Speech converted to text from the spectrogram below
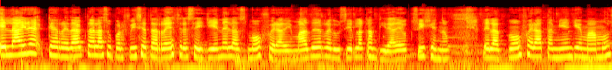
El aire que redacta la superficie terrestre se llena en la atmósfera, además de reducir la cantidad de oxígeno de la atmósfera, también llamamos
